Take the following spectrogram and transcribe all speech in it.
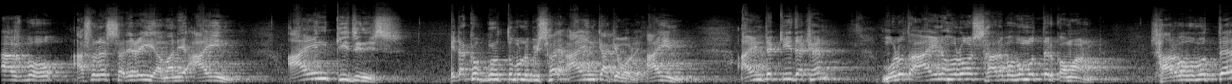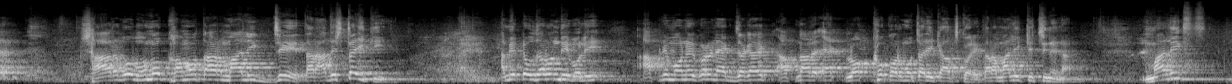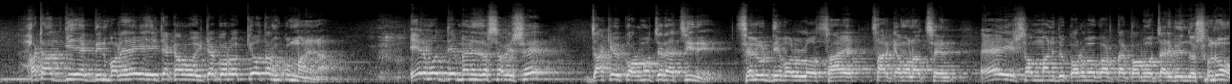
আসব আসলে শরিয়া মানে আইন। আইন কি জিনিস? এটা খুব গুরুত্বপূর্ণ বিষয়। আইন কাকে বলে? আইন। আইনটা কি দেখেন? মূলত আইন হলো সার্বভৌমত্বের কমান্ড সার্বভৌমত্বের সার্বভৌম ক্ষমতার মালিক যে তার আদেশটাই কি? আমি একটা উদাহরণ দিয়ে বলি। আপনি মনে করেন এক জায়গায় আপনার এক লক্ষ কর্মচারী কাজ করে তারা মালিককে চিনে না। মালিক হঠাৎ গিয়ে একদিন বলে "এই, এইটা করো এইটা করো। কেউ তার হুকুম মানে না। এর মধ্যে ম্যানেজার সাহেব এসে যাকে কর্মচারীরা চিনে সেলুট দিয়ে বলল, স্যার কেমন আছেন? এই সম্মানিত কর্মকর্তা, কর্মচারীবৃন্দ, শুনো,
